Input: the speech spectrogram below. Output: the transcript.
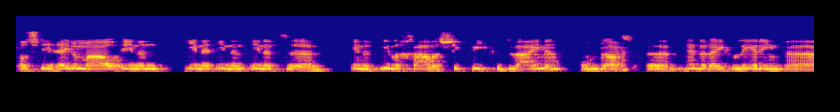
als die helemaal in, een, in, een, in, een, in, het, eh, in het illegale circuit verdwijnen, omdat eh, hè, de regulering eh,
